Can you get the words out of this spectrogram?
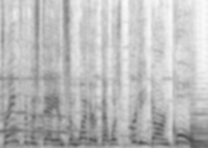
trained for this day in some weather that was pretty darn cold.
